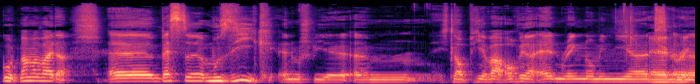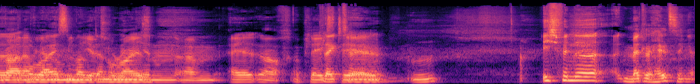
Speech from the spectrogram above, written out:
Gut, machen wir weiter. Äh, beste Musik in einem Spiel. Ähm, ich glaube, hier war auch wieder Elden Ring nominiert. Elden Ring äh, war da Horizon wieder war wieder nominiert, nominiert. Horizon, ähm, El, ach, A Plague's, Plague Tale. Tale. Mhm. Ich finde, Metal Hellsinger.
